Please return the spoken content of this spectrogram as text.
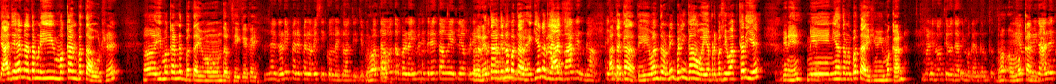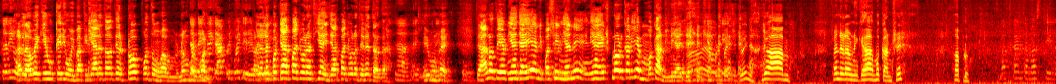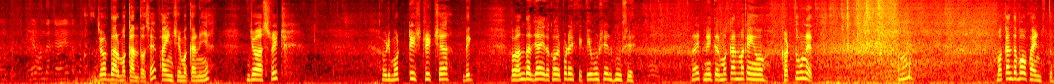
તે આજે હે ને તમને ઈ મકાન બતાવવું છે. એ ઈ મકાન નથી બતાવ્યું અંદરથી કે કઈ. ઘણી ફેરે પેલા વેસી કોમેન્ટો આવતી હતી બતાવો તો પણ એ બધી રહેતા હોય એટલે આપણે એટલે રહેતા હોય તો ન બતાવે ગયા ને એટલે આજ ભાગે ને ગા આ તો ગાં તે વાંધો નહીં ભલે ગાં હોય આપણે પછી વાત કરીએ. એને ને ત્યાં તમને બતાવીશું ઈ મકાન. મને સૌથી વધારે મકાન ગમતું હતું. મકાન. હાલત કરી એટલે હવે કેવું કર્યું હોય? બાકી ત્યારે તો અત્યારે ટોપ હતું નંબર વન પોઈતી એટલે લગભગ ચાર પાંચ વર્ષ થયા ચાર પાંચ વર્ષથી રહેતા હતા. એવું હે. તે હાલો તો ત્યાં જઈએ ને પછી ત્યાં ને ત્યાં એક્સપ્લોર કરીએ મકાન ત્યાં છે આપણી બાજુ જોઈ ને જો આ પંદડાવની કે આ મકાન છે આપણું. મકાન તો મસ્તીનું હતું. એ અંદર જાય તો ખબર જોરદાર મકાન તો છે ફાઇન છે મકાન અહીંયા. જો આ સ્ટ્રીટ આવડી મોટી સ્ટ્રીટ છે બિગ હવે અંદર જાય તો ખબર પડે કે કેવું છે ને શું છે રાઈટ નહીંતર મકાનમાં કંઈ ઘટતું ને હમ? મકાન તો બહુ ફાઇન હતું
